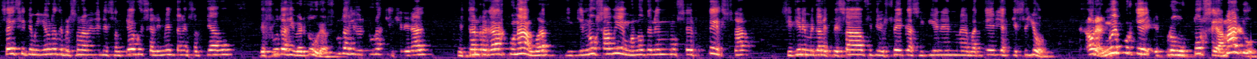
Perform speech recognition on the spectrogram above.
6, 7 millones de personas viven en Santiago y se alimentan en Santiago de frutas y verduras. Frutas y verduras que en general están regadas con agua y que no sabemos, no tenemos certeza si tienen metales pesados, si tienen fecas, si tienen bacterias, qué sé yo. Ahora, no es porque el productor sea malo,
